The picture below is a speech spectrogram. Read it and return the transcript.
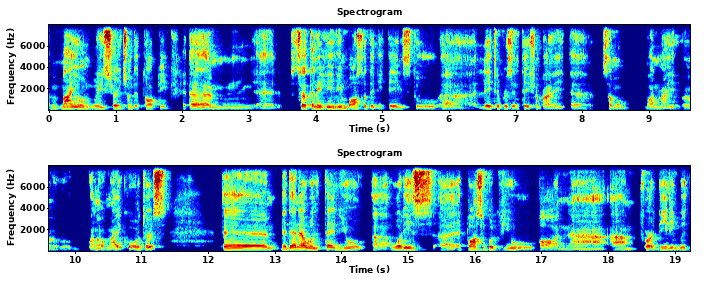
my own research on the topic, um, uh, certainly leaving most of the details to uh, later presentation by uh, some of one, my, uh, one of my co-authors. Um, and then I will tell you uh, what is uh, a possible view on uh, um, for dealing with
